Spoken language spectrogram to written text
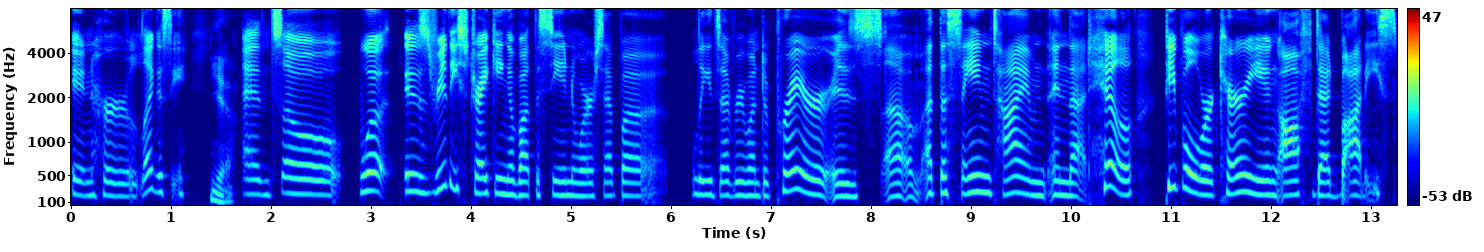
in her legacy. yeah, And so, what is really striking about the scene where Seppa leads everyone to prayer is um, at the same time in that hill, people were carrying off dead bodies.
